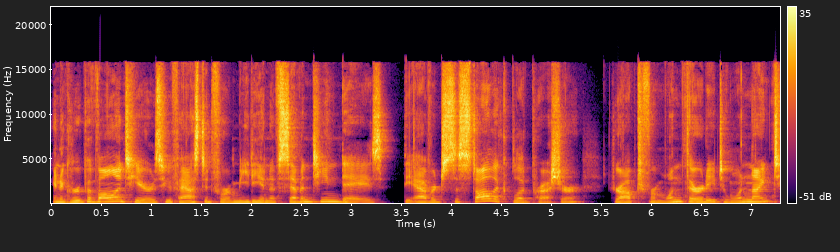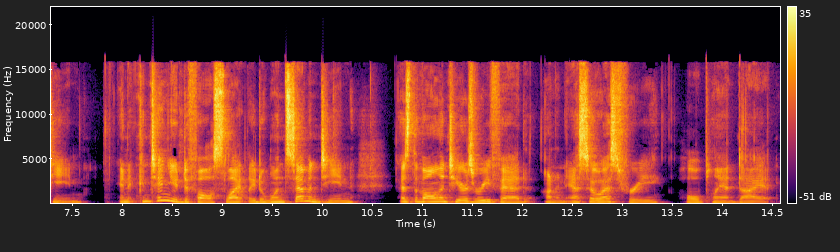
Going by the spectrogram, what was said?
In a group of volunteers who fasted for a median of 17 days, the average systolic blood pressure dropped from 130 to 119, and it continued to fall slightly to 117 as the volunteers refed on an SOS free whole plant diet.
